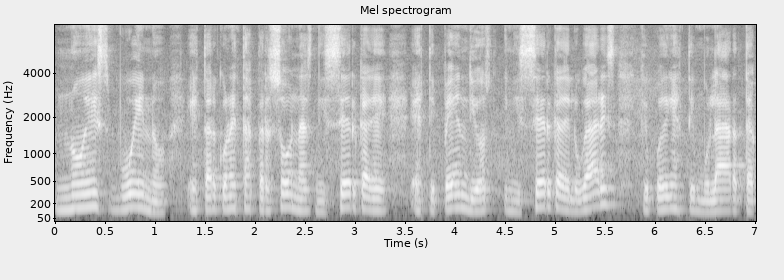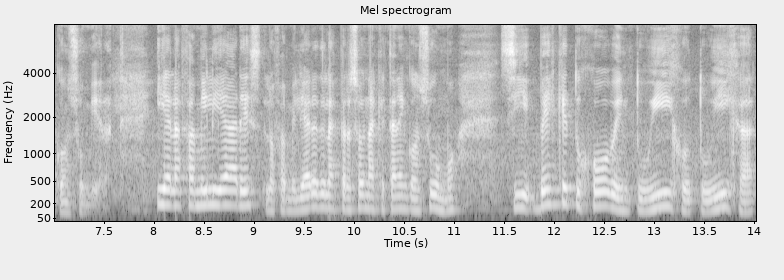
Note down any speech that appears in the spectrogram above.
No es bueno estar con estas personas ni cerca de estipendios ni cerca de lugares que pueden estimularte a consumir. Y a las familiares, los familiares de las personas que están en consumo, si ves que tu joven, tu hijo, tu hija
